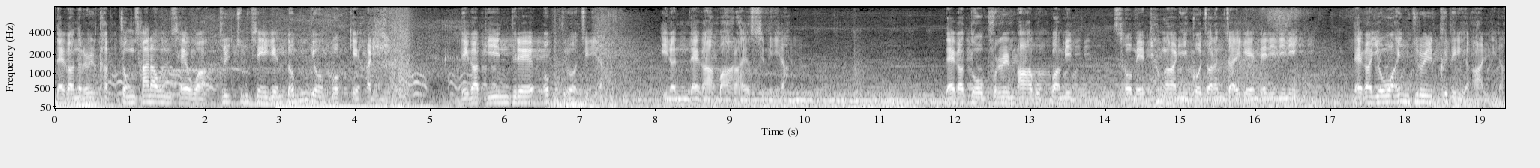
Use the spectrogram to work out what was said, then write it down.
내가 너를 각종 사나운 새와 들짐승에게 넘겨 먹게 하리니 내가 비인들에 엎드러지리라. 이는 내가 말하였음이니라. 내가 또 불을 마국과 및 섬에 평안히 거주하는 자에게 내리리니 내가 여호와인 줄을 그들이 알리라.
